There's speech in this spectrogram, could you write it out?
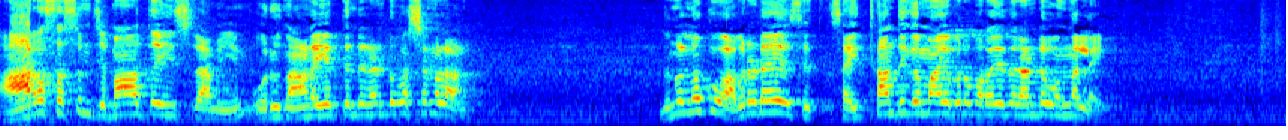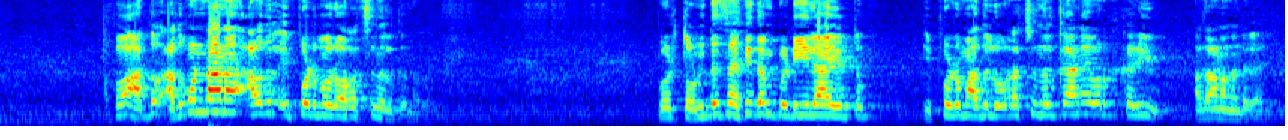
ആർ എസ് എസും ജമാഅത്തെ ഇസ്ലാമിയും ഒരു നാണയത്തിന്റെ രണ്ട് വശങ്ങളാണ്. നിങ്ങൾ നോക്കൂ അവരുടെ സൈദ്ധാന്തികമായി അവർ പറയുന്ന രണ്ടും ഒന്നല്ലേ? അപ്പോൾ അത് അതുകൊണ്ടാണ് അതിൽ ഇപ്പോഴും അവർ ഉറച്ചു നിൽക്കുന്നത്. ഇപ്പോൾ തൊണ്ട് സഹിതം പിടിയിലായിട്ടും ഇപ്പോഴും അതിൽ ഉറച്ചു നിൽക്കാനേ അവർക്ക് കഴിയൂ. അതാണ് അതിന്റെ കാര്യം.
